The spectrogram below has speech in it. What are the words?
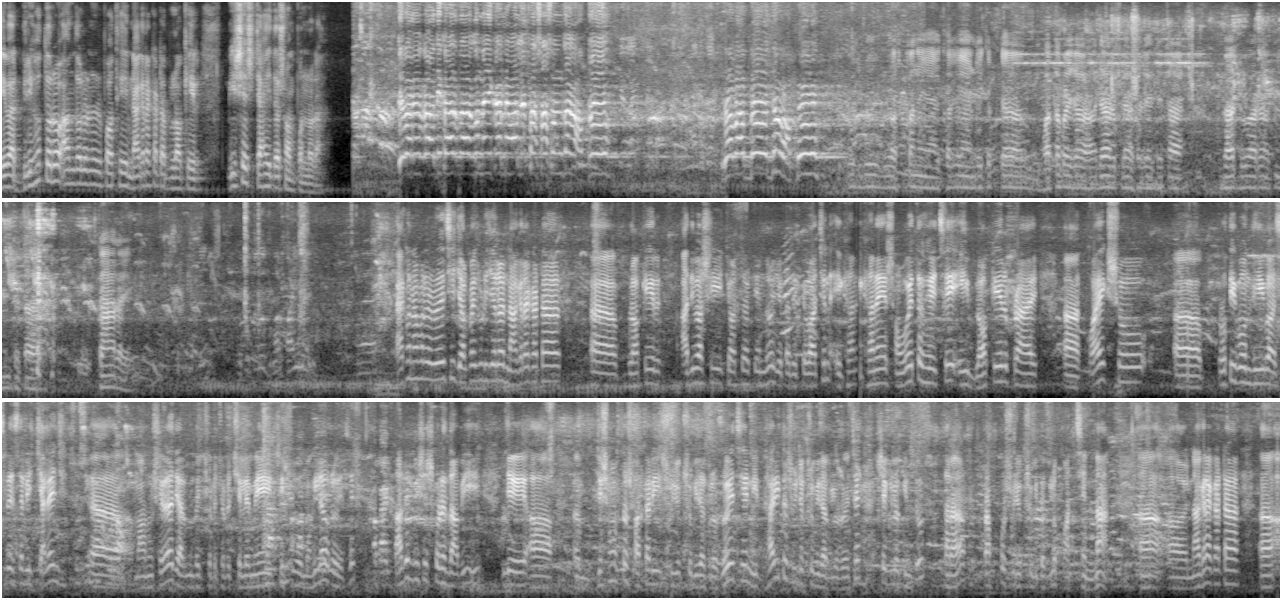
এবার বৃহত্তর আন্দোলনের পথে নাগরাকাটা ব্লকের বিশেষ চাহিদা সম্পন্নরা दिव्यांग का अधिकार का लागू नहीं करने वाले प्रशासन जवाब दो जवाब दो जवाब दो कुछ भी व्यवस्था नहीं है खाली हैंडीकेप का भत्ता पैसा हज़ार रुपया खाली देता है घर द्वार नहीं देता है कहाँ रहे এখন আমরা রয়েছি জলপাইগুড়ি জেলার নাগরাকাটা আহ, ব্লকের আদিবাসী চর্চা কেন্দ্র যেটা দেখতে পাচ্ছেন, এখানে এখানে সমবেত হয়েছে এই ব্লকের প্রায় কয়েকশো প্রতিবন্ধী বা স্পেশালি চ্যালেঞ্জ মানুষেরা, যার মধ্যে ছোটো ছোটো ছেলে মেয়ে, শিশু ও মহিলাও রয়েছে, তাদের বিশেষ করে দাবি যে যে সমস্ত সরকারি সুযোগ সুবিধাগুলো রয়েছে, নির্ধারিত সুযোগ সুবিধাগুলো রয়েছে, সেগুলো কিন্তু তারা প্রাপ্য সুযোগ সুবিধাগুলো পাচ্ছেন না। নাগরাকাটা,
